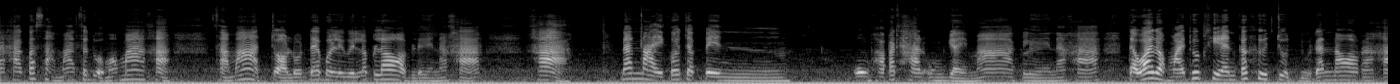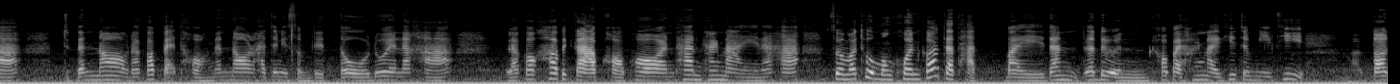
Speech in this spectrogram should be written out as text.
นะคะ ก็สามารถสะดวกมากๆค่ะ สามารถจอดรถได้บริเวณรอบๆเลยนะคะ ค่ะ ด้านในก็จะเป็น องค์พระประธานองค์ใหญ่มากเลยนะคะ แต่ว่าดอกไม้ทูบเทียนก็คือจุดอยู่ด้านนอกนะคะ จุดด้านนอกแล้วก็แปะทองด้านนอกนะคะ จะมีสมเด็จโตด้วยนะคะ แล้วก็เข้าไปกราบขอพรท่านข้างในนะคะ ส่วนวัตถุมงคลก็จะถัดไปด้านก็เดินเข้าไปข้างในที่จะมีที่ตอน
